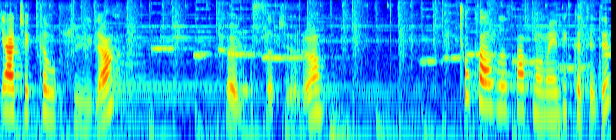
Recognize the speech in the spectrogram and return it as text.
Gerçek tavuk suyuyla böyle ıslatıyorum. Çok fazla ıslatmamaya dikkat edin.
